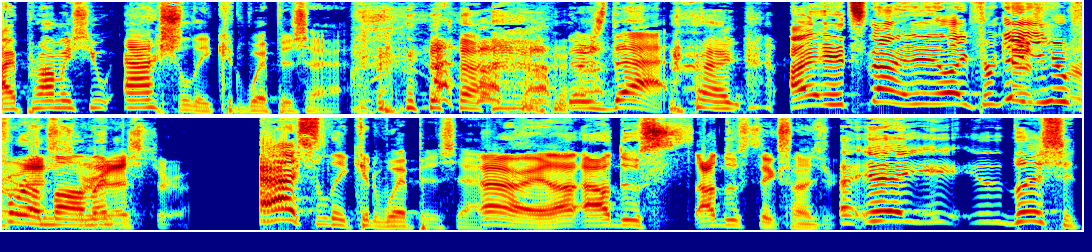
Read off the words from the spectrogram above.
I promise you, Ashley could whip his ass. there's that. like, I, it's not like forget That's you true, for a that's true, moment. that's true. Ashley could whip his ass. All right, I'll, I'll do I'll do six hundred. Uh, uh, listen,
